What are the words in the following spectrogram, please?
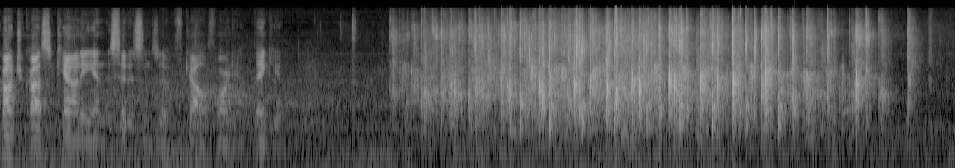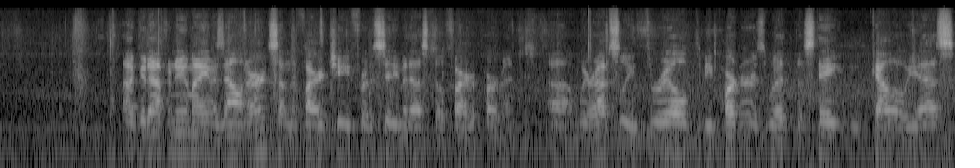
Contra Costa County and the citizens of California. Thank you. Uh, Good afternoon, my name is Alan Ernst, I'm the fire chief for the City of Modesto Fire Department. Uh, We're absolutely thrilled to be partners with the state and Cal OES.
